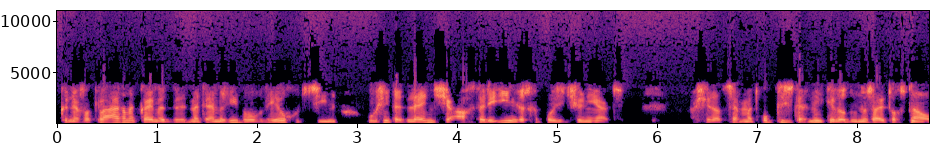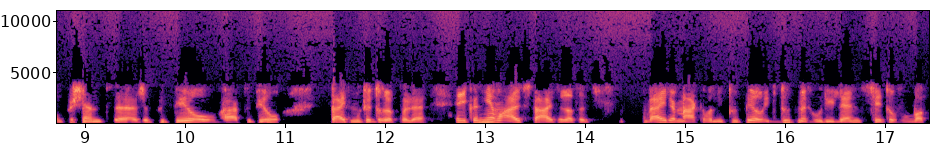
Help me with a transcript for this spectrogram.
kunnen verklaren, dan kan je met, met MRI bijvoorbeeld heel goed zien hoe zit het lensje achter de iris gepositioneerd. Als je dat zeg maar, met optische technieken wil doen, dan zou je toch snel een patiënt uh, zijn pupil, haar pupil wijd moeten druppelen. En je kunt niet helemaal uitsluiten dat het wijder maken van die pupil iets doet met hoe die lens zit of wat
